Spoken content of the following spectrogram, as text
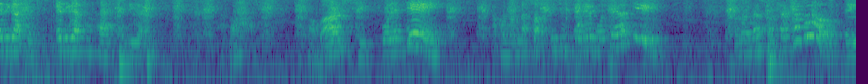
এদিকে আসো এদিকে আসো হ্যাঁ এদিকে আসো বাবা, আবার শীত পড়েছে এখন আমরা সব কিছু পরে বসে আছি এখন আমরা শশা খাব এই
